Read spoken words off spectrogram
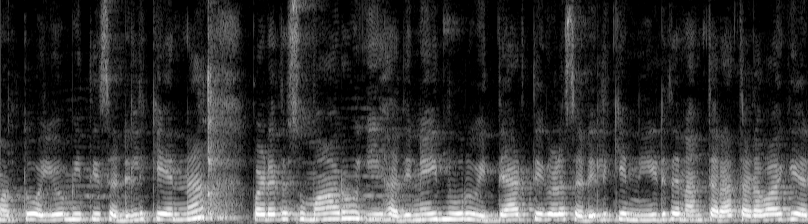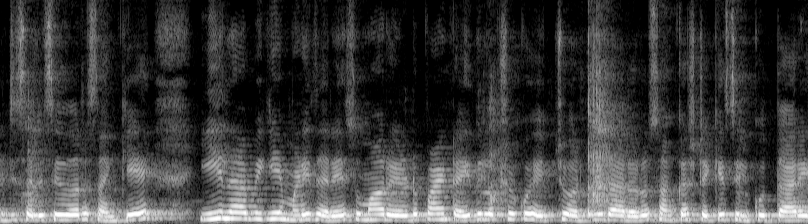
ಮತ್ತು ವಯೋಮಿತಿ ಸಡಿಲಿಕೆಯನ್ನು ಪಡೆದ ಸುಮಾರು ಈ ಹದಿನೈದು ನೂರು ವಿದ್ಯಾರ್ಥಿಗಳ ಸಡಿಲಿಕೆ ನೀಡಿದ ನಂತರ ತಡವಾಗಿ ಅರ್ಜಿ ಸಲ್ಲಿಸಿದವರ ಸಂಖ್ಯೆ ಈ ಲಾಬಿಗೆ ಮಣಿದರೆ ಸುಮಾರು ಎರಡು ಪಾಯಿಂಟ್ ಐದು ಲಕ್ಷಕ್ಕೂ ಹೆಚ್ಚು ಅರ್ಜಿದಾರರು ಸಂಕಷ್ಟಕ್ಕೆ ಸಿಲುಕುತ್ತಾರೆ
